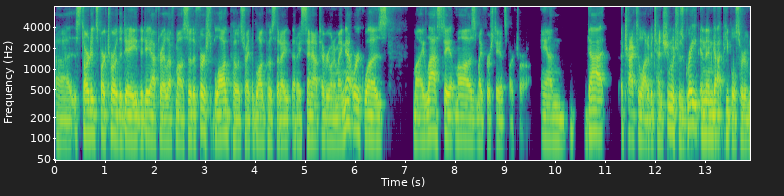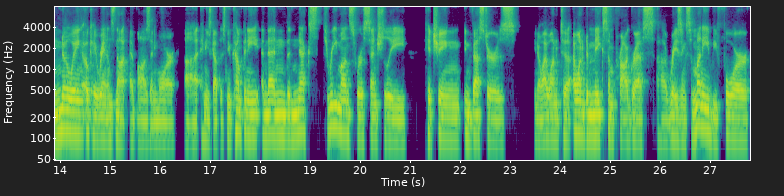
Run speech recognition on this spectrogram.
uh, started SparkToro the day the day after I left Moz. So the first blog post, right, the blog post that I that I sent out to everyone in my network was my last day at Moz, my first day at SparkToro, and that attracted a lot of attention, which was great, and then got people sort of knowing, okay, Rand's not at Moz anymore, uh, and he's got this new company. And then the next three months were essentially pitching investors you know i wanted to i wanted to make some progress uh, raising some money before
